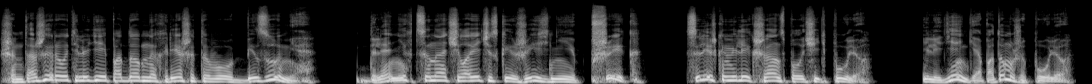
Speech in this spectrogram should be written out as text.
Шантажировать людей, подобных Решетову, безумие. Для них цена человеческой жизни — пшик. Слишком велик шанс получить пулю. или деньги, а потом уже пулю.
